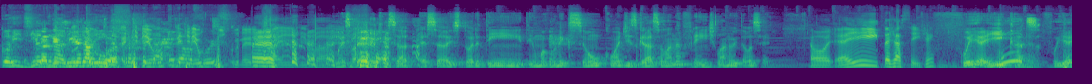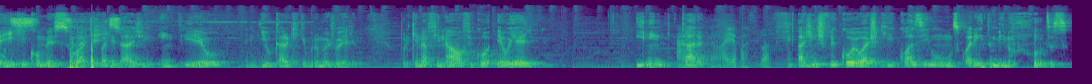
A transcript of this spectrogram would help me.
Corridinha Da do Naruto da ainda rua. pra É que nem, o- é que nem o força. Kiko, né? Ele ele vai. Mas espera, que essa, essa história tem, tem uma conexão com a desgraça lá na frente, lá na oitava série. Olha, Eita, já sei, já entendi. Foi aí, cara, Putz, foi aí putz, que começou a é rivalidade entre eu e o cara que quebrou meu joelho. Porque na final ficou eu e ele. E ninguém. Ah, cara, não, aí é a gente ficou, eu acho que quase uns 40 minutos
